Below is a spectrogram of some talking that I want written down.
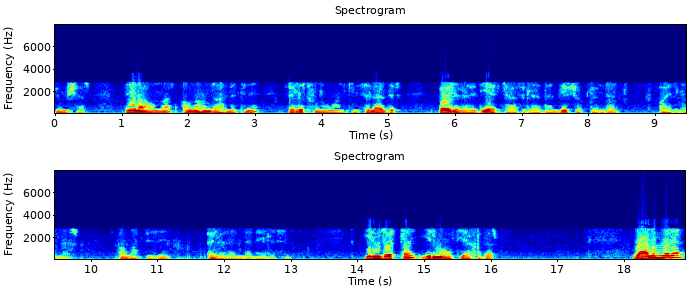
yumuşar. Zira onlar Allah'ın rahmetini ve lütfunu olan kimselerdir. Böyleleri diğer kafirlerden birçok yönden ayrılırlar. Allah bizi öylelerinden eylesin. 24'ten 26'ya kadar Zalimlere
